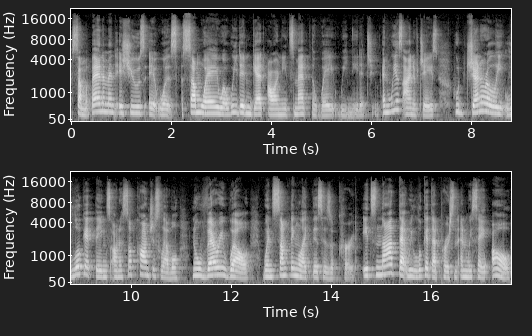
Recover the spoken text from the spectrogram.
some abandonment issues. It was some way where we didn't get our needs met the way we needed to. And we as INFJs, who generally look at things on a subconscious level, know very well when something like this has occurred. It's not that we look at that person and we say, oh,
